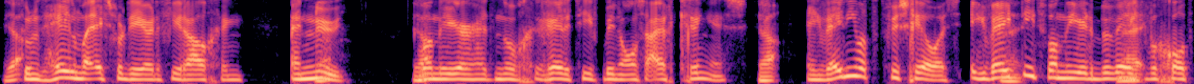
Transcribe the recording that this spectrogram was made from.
Ja. toen het helemaal explodeerde, viraal ging, en nu, Ja. Wanneer het nog relatief binnen onze eigen kring is. Ja. Ik weet niet wat het verschil is. Ik weet Nee. niet wanneer de beweging Nee. van God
